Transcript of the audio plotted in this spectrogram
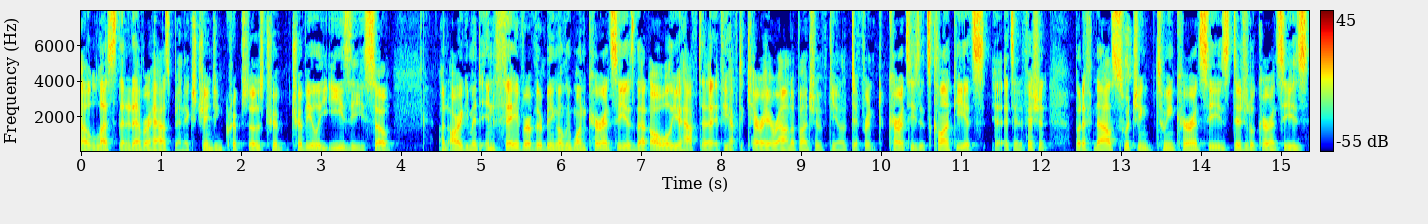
uh, less than it ever has been. Exchanging cryptos tri- trivially easy. So, an argument in favor of there being only one currency is that oh well you have to if you have to carry around a bunch of you know different currencies it's clunky it's it's inefficient but if now switching between currencies digital currencies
